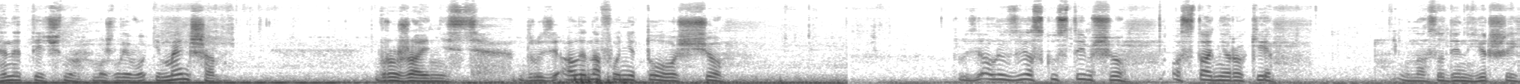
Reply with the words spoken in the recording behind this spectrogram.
генетично, можливо, і менша врожайність, друзі, але на фоні того, що друзі, але в зв'язку з тим, що останні роки у нас один гірший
